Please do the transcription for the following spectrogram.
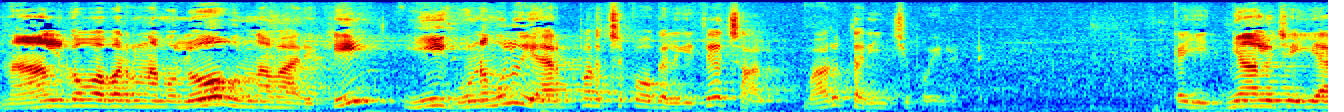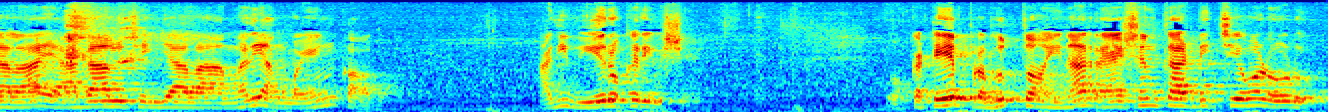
నాలుగవ వర్ణములో ఉన్నవారికి ఈ గుణములు ఏర్పరచుకోగలిగితే చాలు. వారు తరించిపోయినట్టే. ఇక యజ్ఞాలు చెయ్యాలా యాగాలు చెయ్యాలా అన్నది అన్వయం కాదు. అది వేరొకరి విషయం. ఒకటే ప్రభుత్వం అయినా రేషన్ కార్డు ఇచ్చేవాడు ఓడు.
